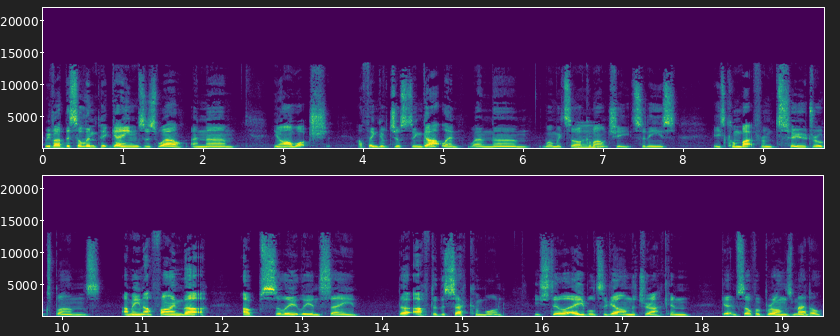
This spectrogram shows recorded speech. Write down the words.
we've had this Olympic Games as well, and, um, you know, I watch I think of Justin Gatlin when um, when we talk mm. about cheats, and he's he's come back from two drugs bans. I mean, I find that absolutely insane. That after the second one, he's still able to get on the track and get himself a bronze medal.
